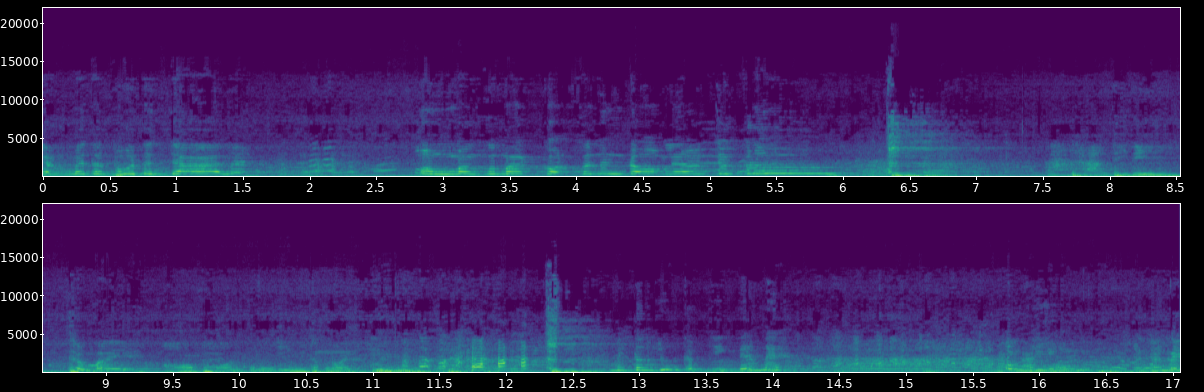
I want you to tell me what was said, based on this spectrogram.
ยังไม่ทันพูดทันจาเลย องค์มังสมากดสักหนึ่งดอกแล้วจะกรู้ทางที่ดี ทำไม ขอพรองค์หญิงสักหน่อย ไม่ต้องยุ่งกับหญิงได้ไหมองค์หญิงมันจะไม่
